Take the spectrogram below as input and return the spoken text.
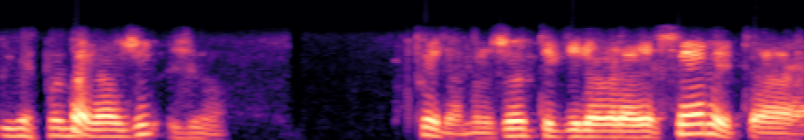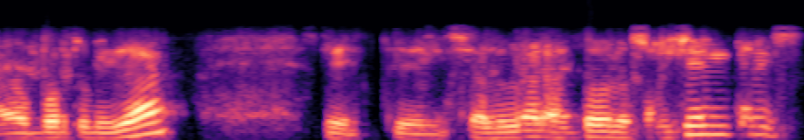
y después bueno, yo, yo. Fenómeno. Yo te quiero agradecer esta oportunidad, este, saludar a todos los oyentes,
